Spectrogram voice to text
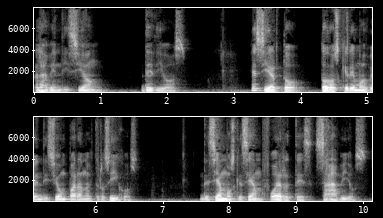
la bendición de Dios. Es cierto, todos queremos bendición para nuestros hijos. Deseamos que sean fuertes, sabios,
